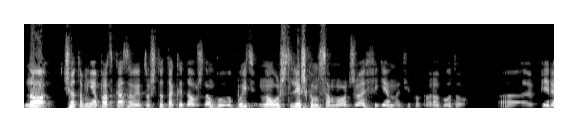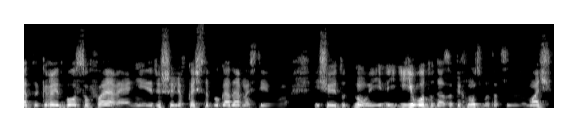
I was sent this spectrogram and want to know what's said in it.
Но что-то мне подсказывает, то, что так и должно было быть, но уж слишком само Джо офигенно типа поработал э, перед Great Balls of Fire, и они решили в качестве благодарности его, еще и тут, ну, и, и его туда запихнуть в этот матч.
